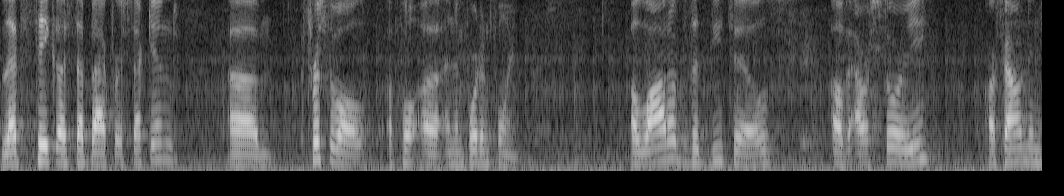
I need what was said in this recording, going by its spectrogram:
let's take a step back for a second. Um, first of all, po- uh, an important point. A lot of the details of our story are found in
